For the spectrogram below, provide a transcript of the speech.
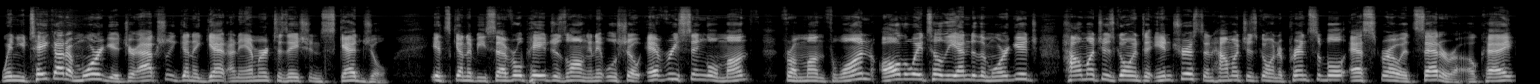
When you take out a mortgage, you're actually going to get an amortization schedule. It's going to be several pages long and it will show every single month from month one all the way till the end of the mortgage how much is going to interest and how much is going to principal, escrow, etc. Okay.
